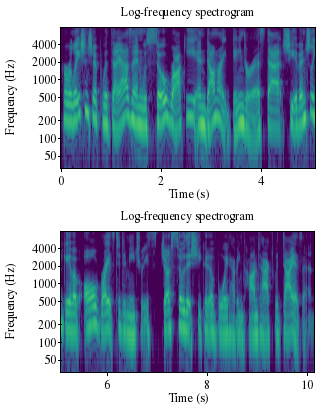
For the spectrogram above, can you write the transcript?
her relationship with Diazien was so rocky and downright dangerous that she eventually gave up all rights to Demetrius just so that she could avoid having contact with Diazien.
